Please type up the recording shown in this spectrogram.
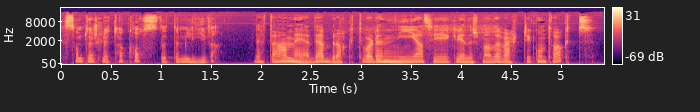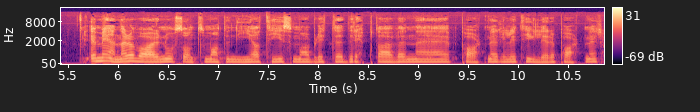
som til slutt har kostet dem livet. Dette har media brakt. Var det ni av ti kvinner som hadde vært i kontakt? Jeg mener det var noe sånt som at ni av ti som har blitt eh, drept av en eh, partner eller tidligere partner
